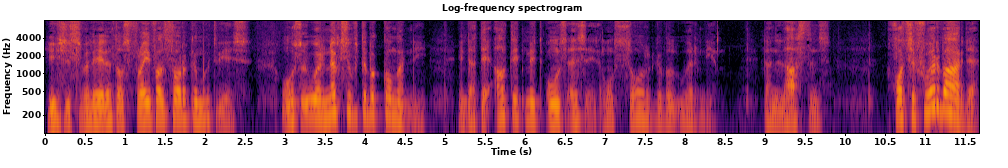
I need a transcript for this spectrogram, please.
Jesus wil hê dat ons vry van sorge moet wees ons oor niks hoef te bekommer nie en dat hy altyd met ons is en ons sorge wil oorneem. Dan laastens God se voorwaarde.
